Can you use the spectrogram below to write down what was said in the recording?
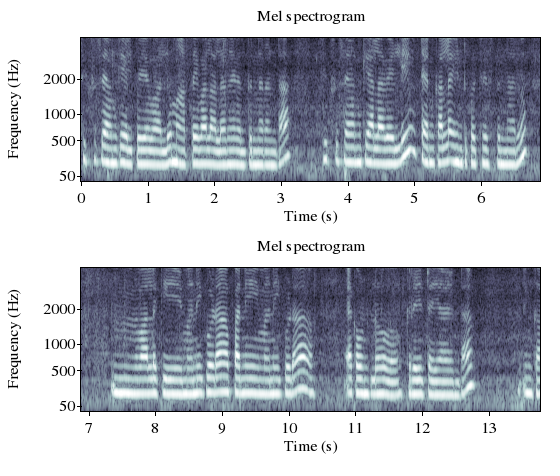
సిక్స్ సెవెన్కి వెళ్ళిపోయేవాళ్ళు. మా అత్తయ్య వాళ్ళు అలానే వెళ్తున్నారంట. సిక్స్ సెవెన్కి అలా వెళ్ళి టెన్ కల్లా ఇంటికి వచ్చేస్తున్నారు. వాళ్ళకి మనీ కూడా పని మనీ కూడా అకౌంట్లో క్రెడిట్ అయ్యాయంట. ఇంకా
